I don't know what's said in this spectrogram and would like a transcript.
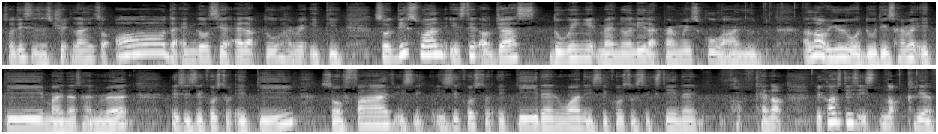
so this is a straight line, so all the angles here add up to 180. So this one, instead of just doing it manually like primary school, uh, you, a lot of you will do this, 180 minus 100, this is equals to 80, so 5 is, is equals to 80, then 1 is equals to 16, then cannot because this is not clear.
